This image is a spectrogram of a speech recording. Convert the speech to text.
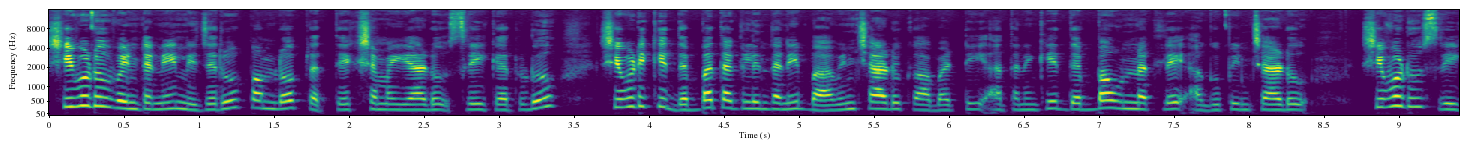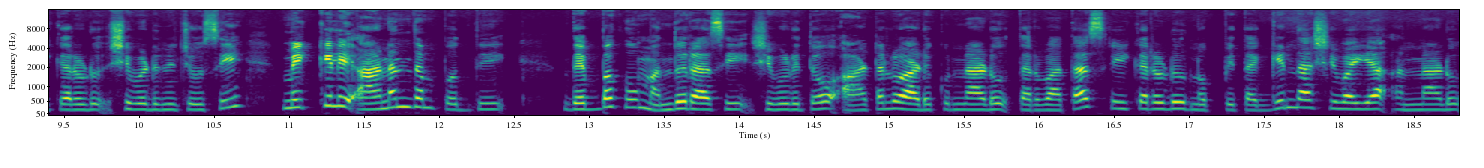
శివుడు వెంటనే నిజరూపంలో ప్రత్యక్షమయ్యాడు. శ్రీకరుడు శివుడికి దెబ్బ తగిలిందని భావించాడు కాబట్టి అతనికి దెబ్బ ఉన్నట్లే అగుపించాడు. శివుడు శ్రీకరుడు శివుడిని చూసి మిక్కిలి ఆనందం పొంది దెబ్బకు మందు రాసి శివుడితో ఆటలు ఆడుకున్నాడు. తర్వాత శ్రీకరుడు నొప్పి తగ్గిందా శివయ్య అన్నాడు.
